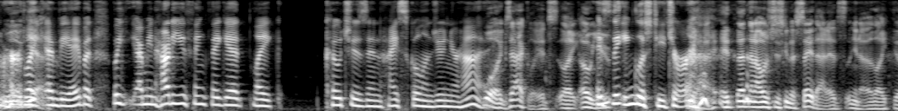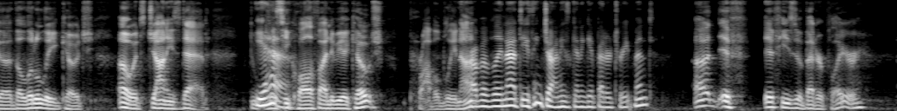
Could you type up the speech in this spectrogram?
or like yeah. nba but but i mean how do you think they get like coaches in high school and junior high well exactly it's like oh you it's the english teacher it, and then I was just gonna say that it's you know like the the little league coach. Oh, it's Johnny's dad. Yeah. Is he qualified to be a coach? Probably not. probably not do you think johnny's gonna get better treatment Uh, if if he's a better player.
